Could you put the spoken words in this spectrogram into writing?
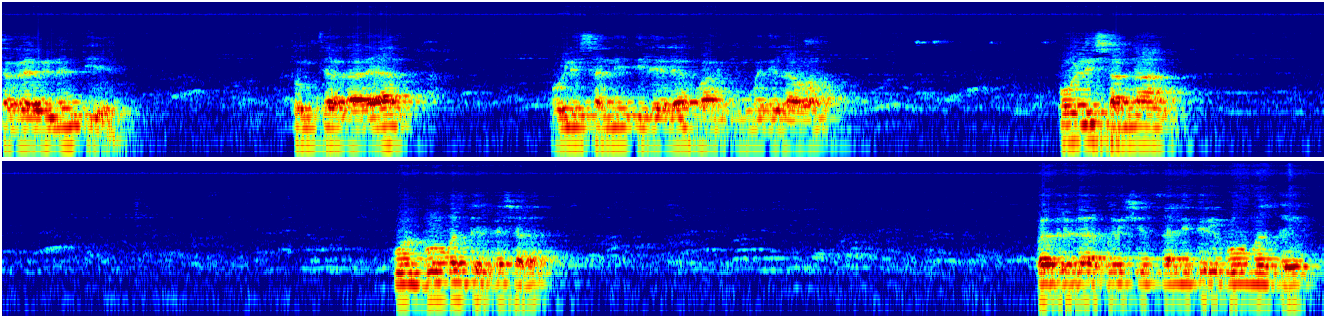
सगळ्या विनंती आहे. तुमच्या गाड्या पोलिसांनी दिलेल्या पार्किंगमध्ये लावा. पोलिसांना कोण बोंबल तरी कशाला? पत्रकार परिषद चालली तरी बोंबलत आहे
